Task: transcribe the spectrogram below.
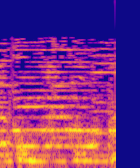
¡Suscríbete al canal!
